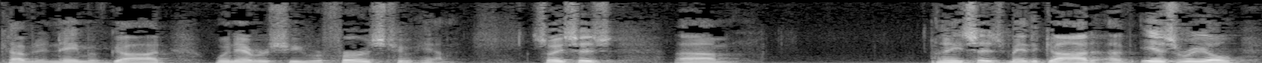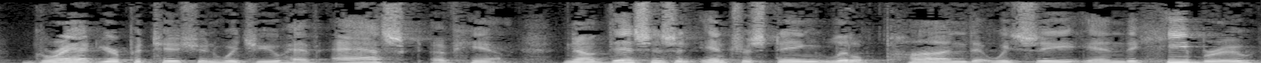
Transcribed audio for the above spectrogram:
covenant name of God whenever she refers to him. So he says, um, and he says, May the God of Israel grant your petition which you have asked of him. Now, this is an interesting little pun that we see in the Hebrew,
